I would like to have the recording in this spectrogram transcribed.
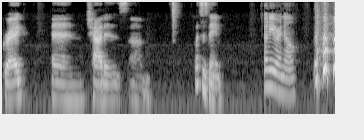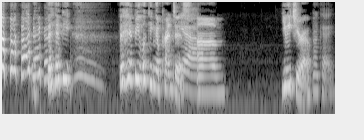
Greg and Chad is um what's his name? I don't even know. The hippie The hippie looking apprentice. Yeah. Um Yuichiro. Okay.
